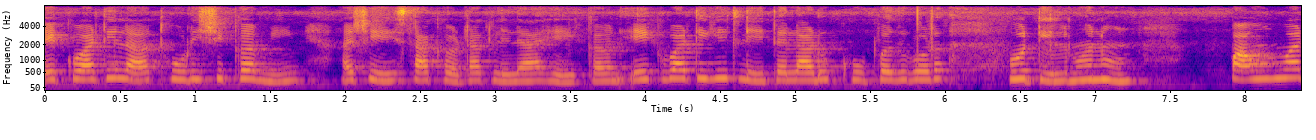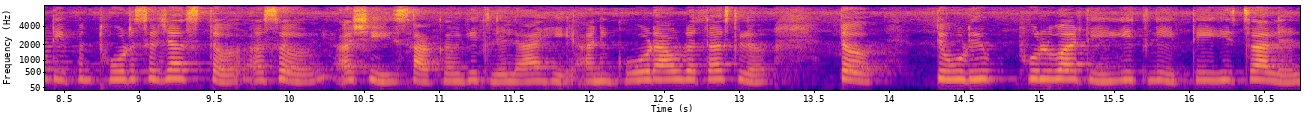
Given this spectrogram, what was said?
एक वाटीला थोडीशी कमी अशी साखर टाकलेली आहे. कारण एक वाटी घेतली तर लाडू खूपच गोड होतील म्हणून पाऊण वाटी पण थोडंसं जास्त असं अशी साखर घेतलेली आहे. आणि गोड आवडत असलं तर तेवढी फुलवाटी घेतली तीही चालेल.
